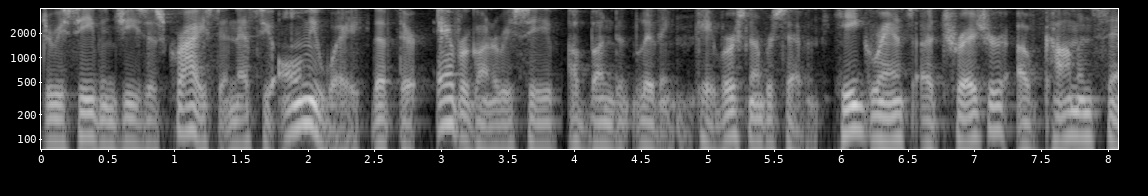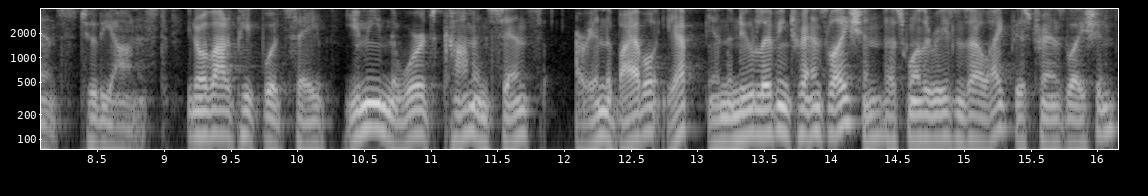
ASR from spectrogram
to receive in Jesus Christ. And that's the only way that they're ever going to receive abundant living. Okay, Okay, verse number seven. He grants a treasure of common sense to the honest. You know, a lot of people would say, You mean the words common sense are in the Bible? Yep, in the New Living Translation. That's one of the reasons I like this translation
